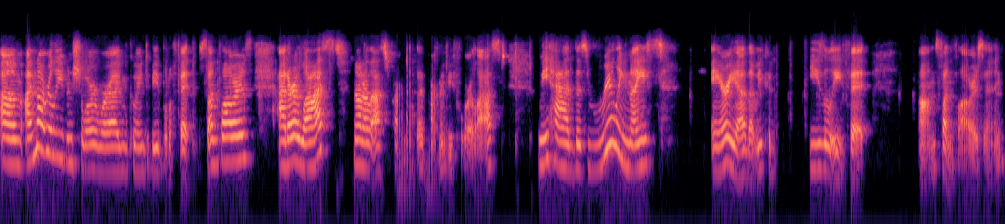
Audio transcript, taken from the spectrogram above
Um, I'm not really even sure where I'm going to be able to fit sunflowers. At our last, not our last apartment, the apartment before last, we had this really nice area that we could easily fit um, sunflowers in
